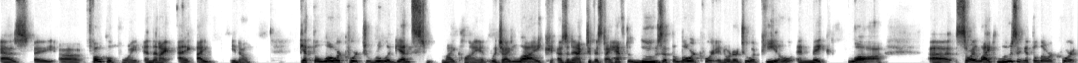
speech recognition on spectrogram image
as a uh, focal point, and then I, I, I, you know, get the lower court to rule against my client, which I like. As an activist, I have to lose at the lower court in order to appeal and make law. Uh, so I like losing at the lower court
